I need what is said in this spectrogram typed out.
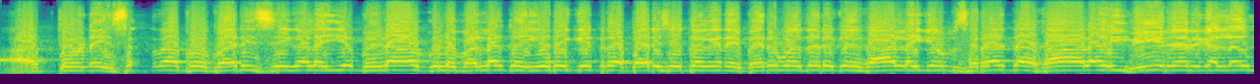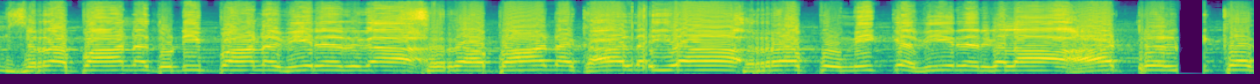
அத்துணை சிறப்பு பரிசுகளையும் விழாக்குழு வழங்க இருக்கின்ற பரிசு தொகையை பெறுவதற்கு காலையும் சிறந்த காலை. வீரர்களும் சிறப்பான துடிப்பான வீரர்கள்? சிறப்பான காலையா? சிறப்பு மிக்க வீரர்களா? ஆற்றல் மிக்க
